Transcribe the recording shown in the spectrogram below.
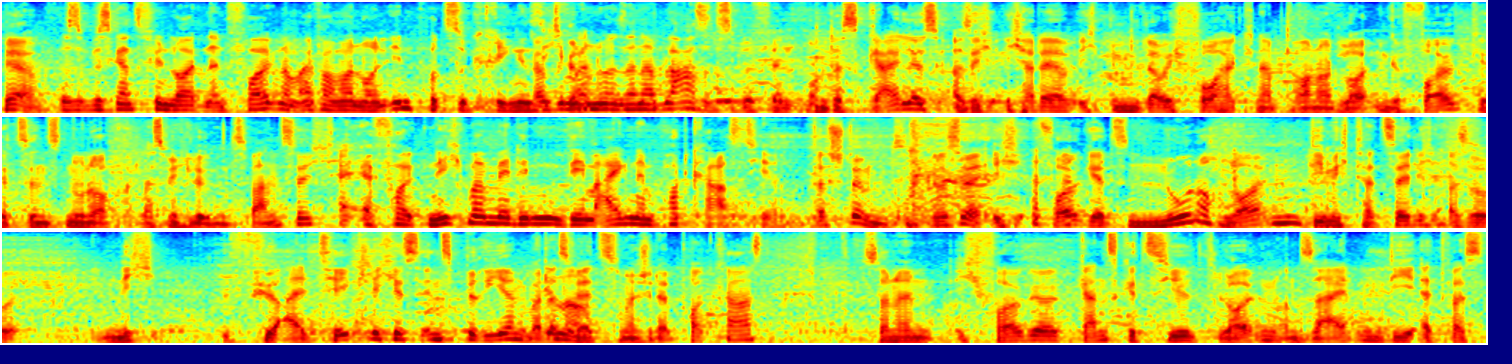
Ja. Also du bist ganz vielen Leuten entfolgt, um einfach mal neuen Input zu kriegen, ganz sich genau. immer nur in seiner Blase zu befinden. Und das Geile ist, also ich, ich, hatte, ich bin, glaube ich, vorher knapp 300 Leuten gefolgt. Jetzt sind es nur noch, lass mich lügen, 20. Er, er folgt nicht mal mehr dem, dem eigenen Podcast hier. Das stimmt. Ich folge jetzt nur noch Leuten, die mich tatsächlich, also nicht für Alltägliches inspirieren, weil genau. das wäre jetzt zum Beispiel der Podcast, sondern ich folge ganz gezielt Leuten und Seiten, die etwas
